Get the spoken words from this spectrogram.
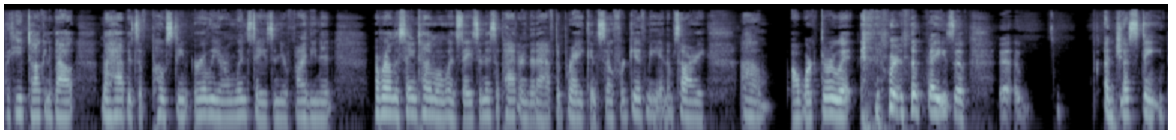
I keep talking about my habits of posting earlier on Wednesdays, and you're finding it around the same time on Wednesdays, and it's a pattern that I have to break. And so, forgive me, and I'm sorry. Um, I'll work through it. We're in the phase of uh, adjusting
